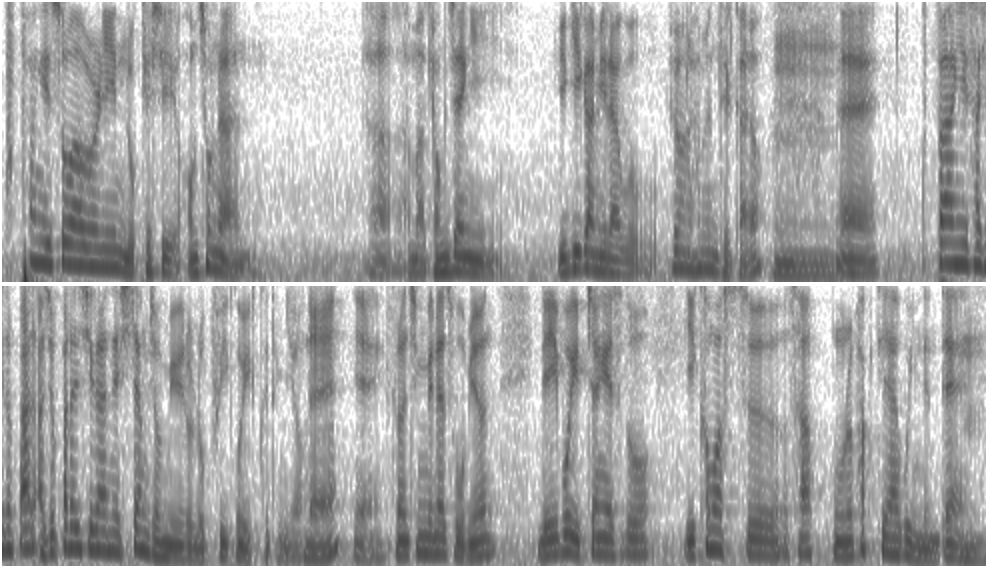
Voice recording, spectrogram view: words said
쿠팡이 쏘아올린 로켓이 엄청난 아, 아마 경쟁이 위기감이라고 표현을 하면 될까요? 음. 예, 쿠팡이 사실은 빠르, 아주 빠른 시간에 시장 점유율을 높이고 있거든요. 네. 예, 그런 측면에서 보면 네이버 입장에서도 이커머스 사업 부문을 확대하고 있는데 음.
